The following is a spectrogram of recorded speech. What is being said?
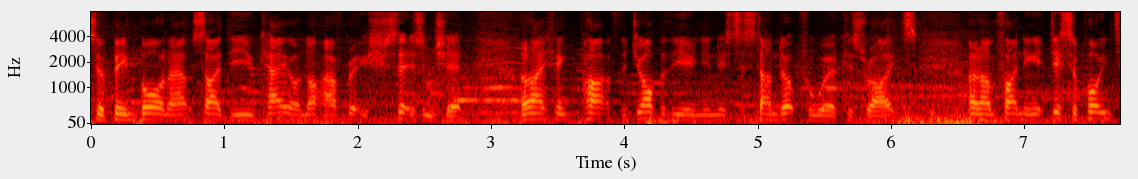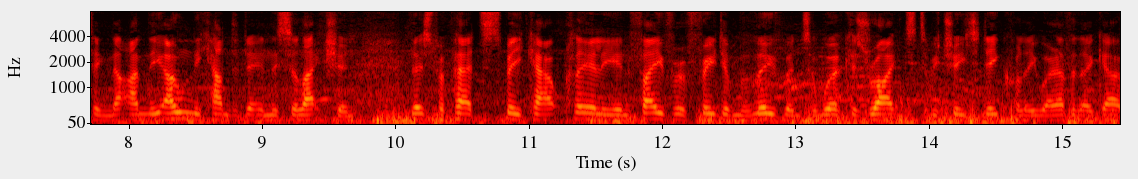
to have been born outside the UK or not have British citizenship. And I think part of the job of the union is to stand up for workers' rights. And I'm finding it disappointing that I'm the only candidate in this election that's prepared to speak out clearly in favour of freedom of movement and workers' rights to be treated equally wherever they go.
